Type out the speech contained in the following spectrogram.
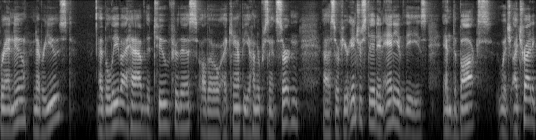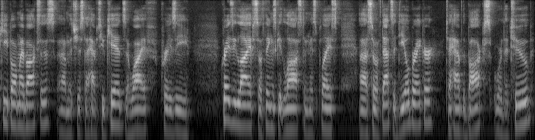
Brand new, never used. I believe I have the tube for this, although I can't be 100% certain. Uh, so if you're interested in any of these, and the box, which I try to keep all my boxes, um, it's just I have two kids, a wife, crazy, crazy life, so things get lost and misplaced. Uh, so if that's a deal breaker to have the box or the tube,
